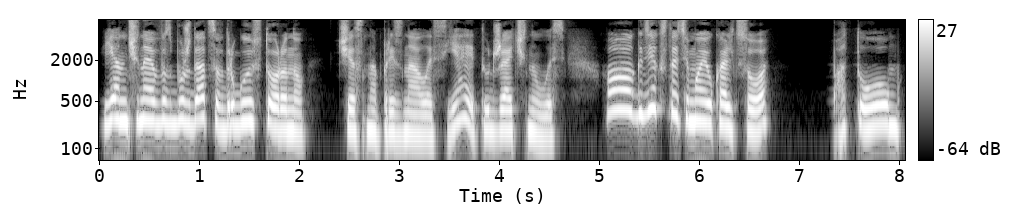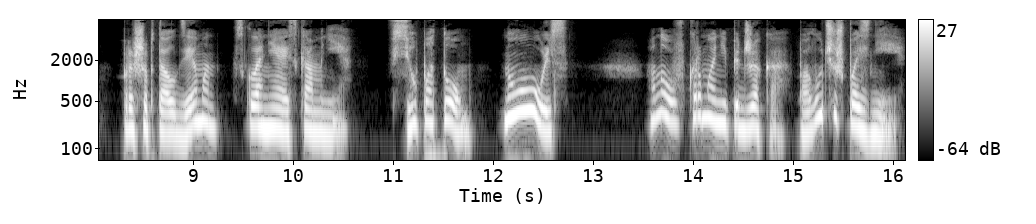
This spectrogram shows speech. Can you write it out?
Я начинаю возбуждаться в другую сторону», — честно призналась я и тут же очнулась. «А где, кстати, мое кольцо?» «Потом», — прошептал демон, склоняясь ко мне. «Все потом. Ну, Ульс». «Оно в кармане пиджака. Получишь позднее»,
